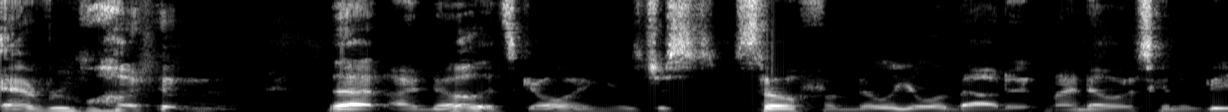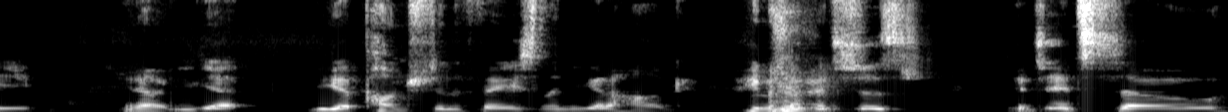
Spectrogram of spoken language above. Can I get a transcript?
everyone that I know that's going is just so familial about it, and I know it's going to be, you know, you get you get punched in the face and then you get a hug. You know, it's just it's it's so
